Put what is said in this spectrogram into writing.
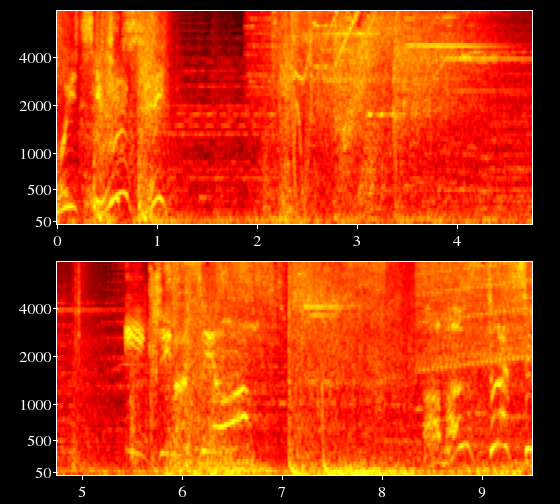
もう一撃せい。いきますよ。アバンストラッシュ。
